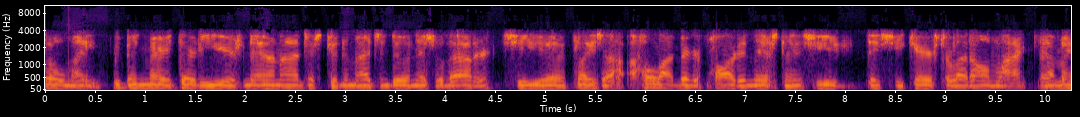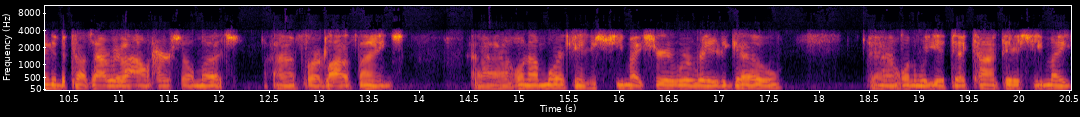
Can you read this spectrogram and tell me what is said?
soulmate. We've been married 30 years now, and I just couldn't imagine doing this without her. She uh, plays a, a whole lot bigger part in this than she than she cares to let on. Like uh, mainly because I rely on her so much uh, for a lot of things. Uh, when I'm working, she makes sure we're ready to go uh, when we get to a contest, you make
